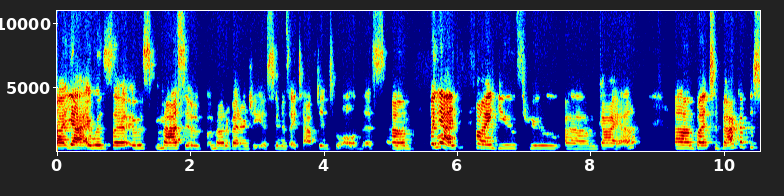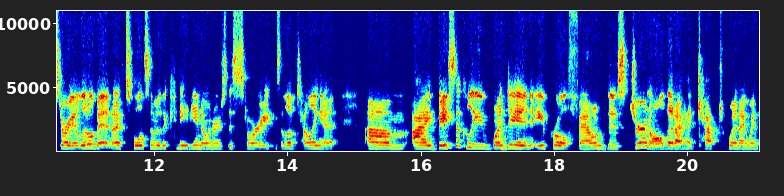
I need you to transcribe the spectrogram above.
uh, yeah, it was uh, it was massive amount of energy as soon as I tapped into all of this. Hmm. Um, but yeah, I did find you through um, Gaia. Um, but to back up the story a little bit, and I've told some of the Canadian owners this story because I love telling it um, I basically one day in April found this journal that I had kept when I went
